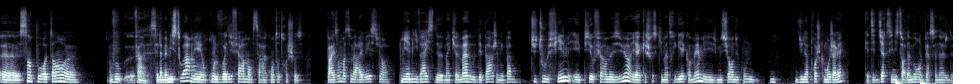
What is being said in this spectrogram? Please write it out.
euh, sans pour autant. euh, vous, enfin, c'est la même histoire, mais on, on le voit différemment. Ça raconte autre chose. Par exemple, moi, ça m'est arrivé sur Miami Vice de Michael Mann. Au départ, j'aimais pas du tout le film, et puis au fur et à mesure, il y a quelque chose qui m'intriguait quand même, et je me suis rendu compte d'une approche que moi j'avais, qui était de dire que c'est une histoire d'amour entre le personnage de,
